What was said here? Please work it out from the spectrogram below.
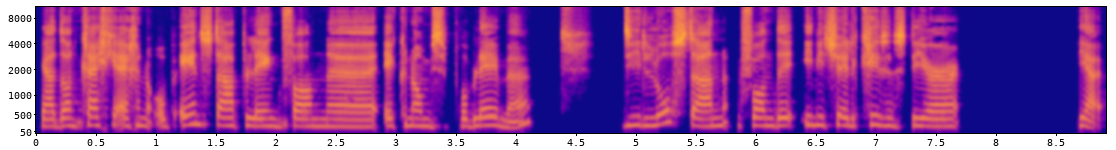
ja, dan krijg je eigenlijk een opeenstapeling van uh, economische problemen. Die losstaan van de initiële crisis die er ja,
